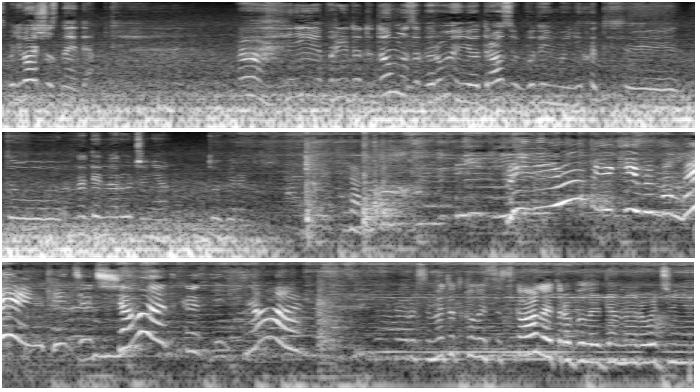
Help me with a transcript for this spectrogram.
Сподіваюся, що знайде. І приїду додому, заберу і одразу будемо їхати е, до, на день народження до Віри. Так. Маленькі дівчатка! сидять! Коротше, ми тут колись у Скарлет робили день народження.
